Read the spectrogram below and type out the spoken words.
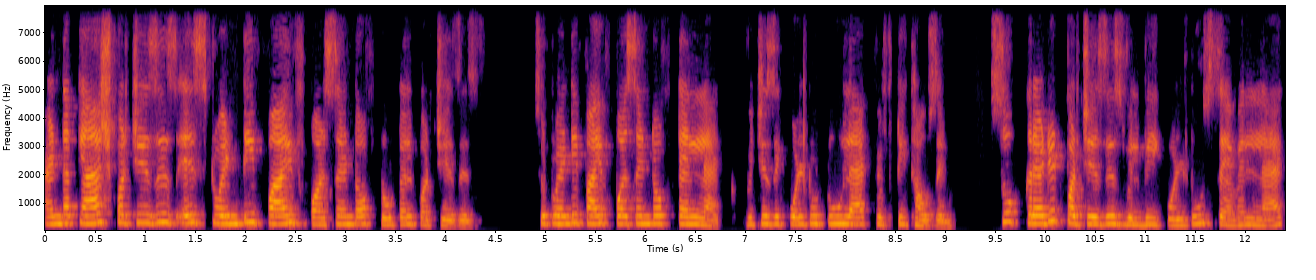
and the cash purchases is 25% of total purchases so 25% of 10 lakh which is equal to 2 lakh 50,000 so credit purchases will be equal to 7 lakh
